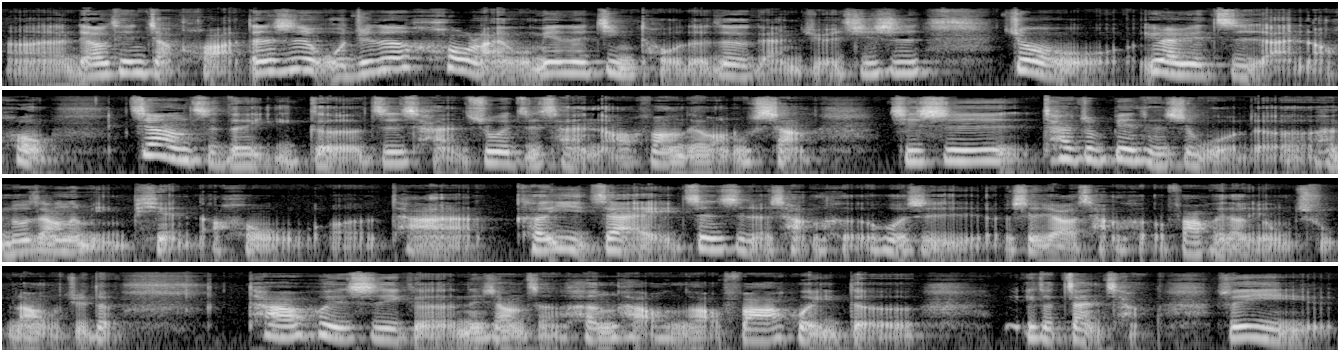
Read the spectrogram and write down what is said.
呃，聊天讲话。但是我觉得后来我面对镜头的这个感觉，其实就越来越自然。然后这样子的一个资产，数位资产，然后放在网络上，其实它就变成是我的很多张的名片。然后呃，它可以在正式的场合或是社交场合发挥到用处。那我觉得它会是一个内向者很好很好发挥的。一个战场，所以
